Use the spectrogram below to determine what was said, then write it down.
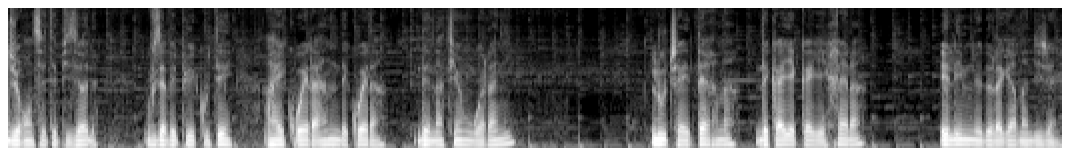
Durant cet épisode, vous avez pu écouter Aequera Andequera des Nations Guarani, Lucha Eterna de Calle Callejera et l'hymne de la garde indigène.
